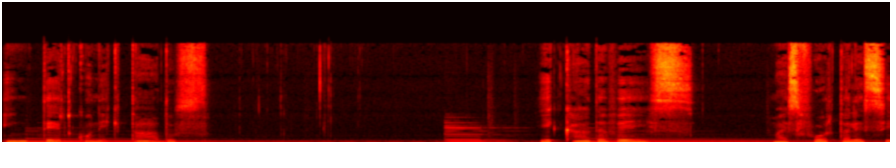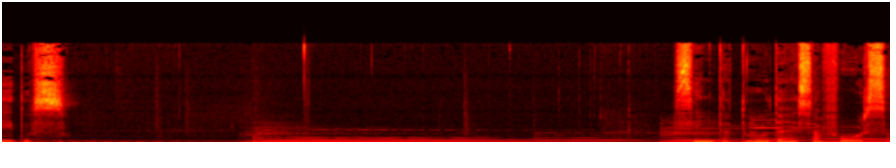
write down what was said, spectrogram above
interconectados e cada vez mais fortalecidos. Sinta toda essa força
